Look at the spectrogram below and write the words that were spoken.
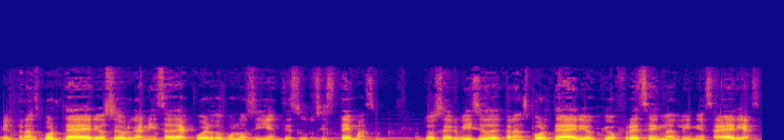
El transporte aéreo se organiza de acuerdo con los siguientes subsistemas. Los servicios de transporte aéreo que ofrecen las líneas aéreas,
